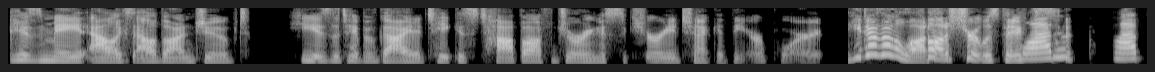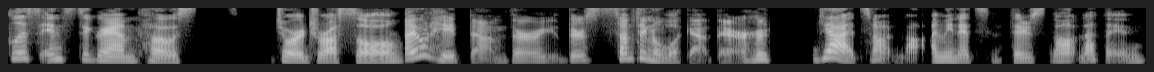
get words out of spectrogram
His mate, Alex Albon, joked he is the type of guy to take his top off during a security check at the airport. He does have a lot, a lot of shirtless pics. A lot of clapless Instagram posts, George Russell. I don't hate them. There, there's something to look at there. yeah, it's not, not I mean, it's there's not nothing.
